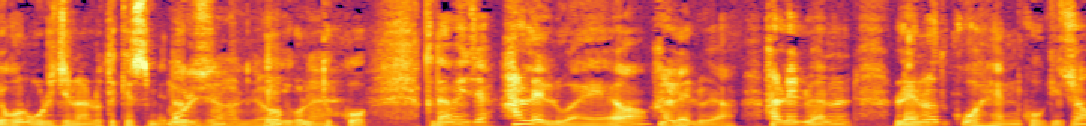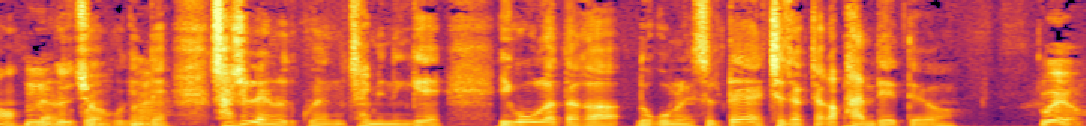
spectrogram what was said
요건 오리지널로 듣겠습니다. 오리지널요? 네, 이걸로 네. 듣고 그다음에 이제 할렐루야예요. 할렐루야. 할렐루야는 레너드 코헨 곡이죠. 음, 레너드 그렇죠. 코헨 곡인데 네. 사실 레너드 코헨 재밌는 게 이 곡을 갖다가 녹음을 했을 때 제작자가 반대했대요. 왜요?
